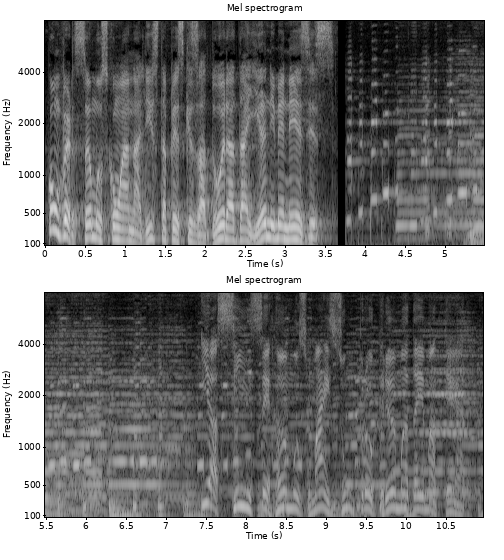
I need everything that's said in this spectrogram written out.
Conversamos com a analista pesquisadora Daiane Menezes. E assim encerramos mais um programa da Emater.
